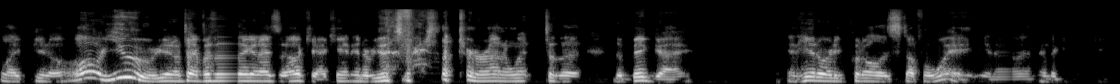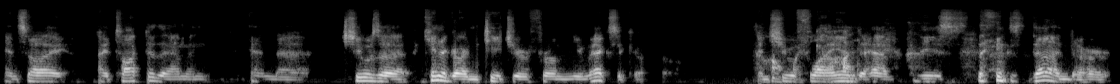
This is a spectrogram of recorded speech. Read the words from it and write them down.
like you know oh you you know type of thing. And i said okay i can't interview this person. I turned around and went to the the big guy and he had already put all his stuff away you know and, and the and so i i talked to them and and uh, she was a kindergarten teacher from new mexico. And Oh she would fly in to have these things done to her.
